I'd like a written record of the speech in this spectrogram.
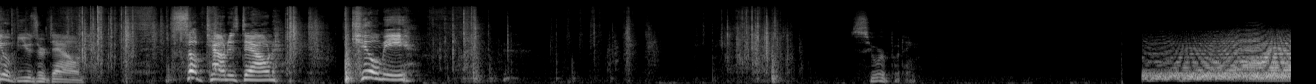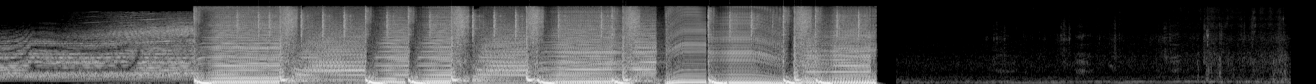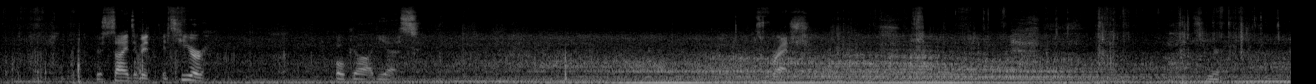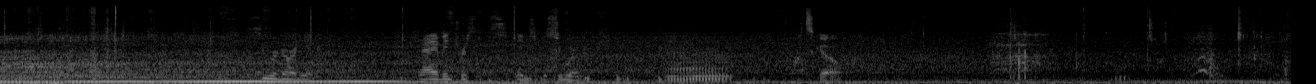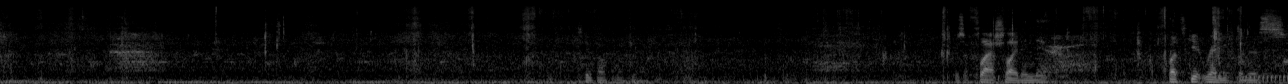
Video views are down. Sub count is down. Kill me. Sewer pudding. There's signs of it. It's here. Oh god, yes. It's fresh. Here. Sewer guardian. And I have interest into the sewer. Let's go. See if I can get it. There's a flashlight in there. Let's get ready for this.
